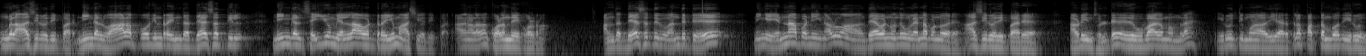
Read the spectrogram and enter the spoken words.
உங்களை ஆசீர்வதிப்பார். நீங்கள் வாழப்போகின்ற இந்த தேசத்தில் நீங்கள் செய்யும் எல்லாவற்றையும் ஆசீர்வதிப்பார். அதனால தான் குழந்தையை கொள்கிறான் அந்த தேசத்துக்கு வந்துட்டு நீங்கள் என்ன பண்ணீங்கனாலும் தேவன் வந்து உங்களை என்ன பண்ணுவார்? ஆசீர்வதிப்பார் அப்படின்னு சொல்லிட்டு இது உபாகமம்ல இருபத்தி மூணாவது அதிகாரத்தில் பத்தொம்போது இருபது.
